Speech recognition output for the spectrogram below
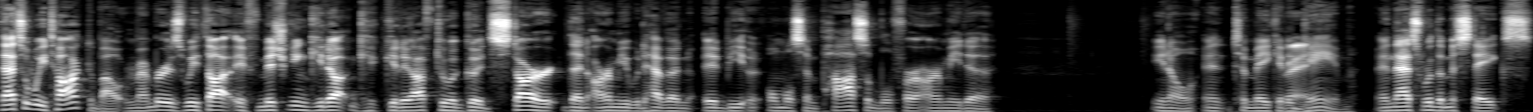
that's what we talked about. Remember, is we thought if Michigan get up, get off to a good start, then Army would have an. It'd be almost impossible for Army to, you know, and to make it right. a game, and that's where the mistakes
